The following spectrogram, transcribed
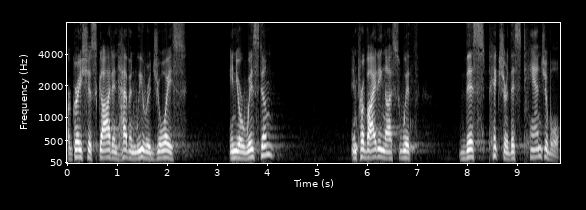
Our gracious God in heaven, we rejoice in your wisdom in providing us with this picture, this tangible,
